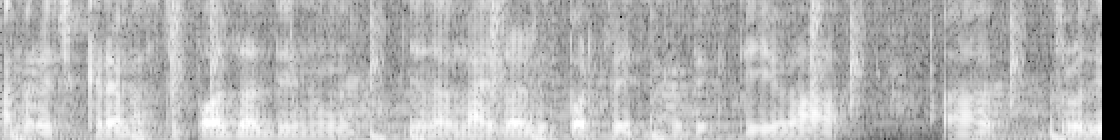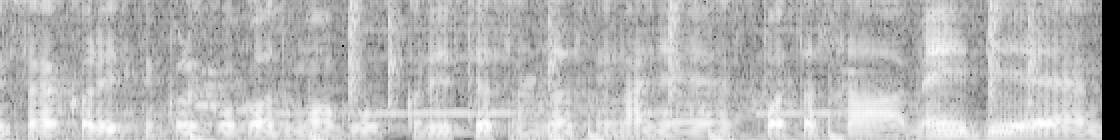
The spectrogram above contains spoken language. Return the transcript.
ajmo reći, kremastu pozadinu. Jedan od najdražih portretnih objektiva, trudim se ga koristim koliko god mogu. Koristio sam za snimanje spota sa Medijem,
